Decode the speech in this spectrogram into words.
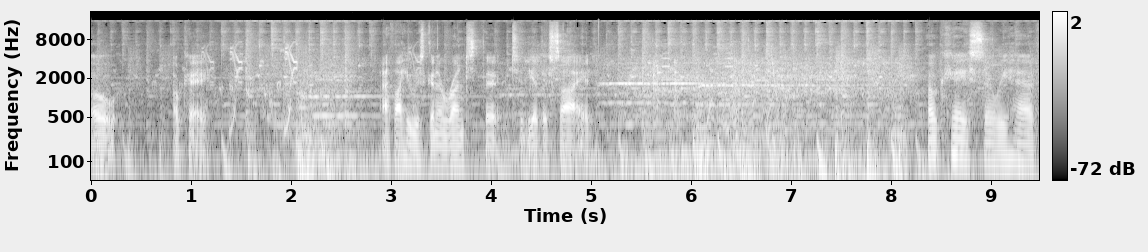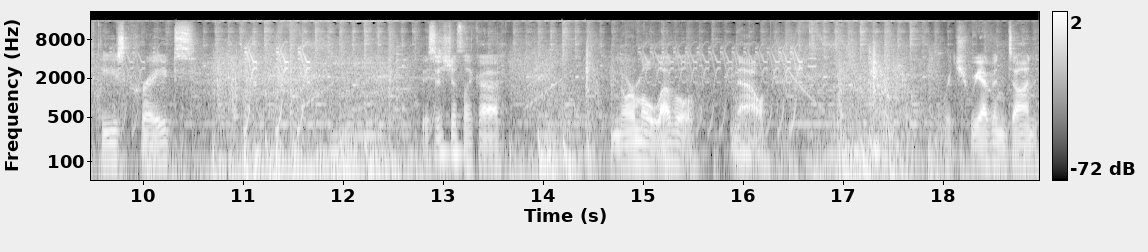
Oh, okay. I thought he was gonna run to the, to the other side. Okay, so we have these crates. This is just like a normal level now. Which we haven't done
